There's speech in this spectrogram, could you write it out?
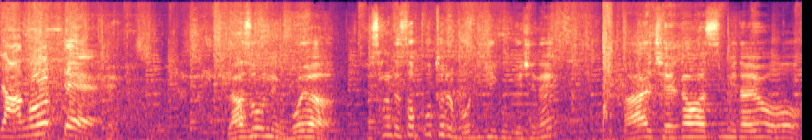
양어 때 야소님 뭐야? 상대 서포터를 못 이기고 계시네? 아, 제가 왔습니다요. 어,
